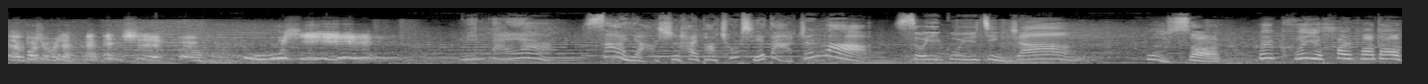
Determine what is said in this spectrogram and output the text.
呃，不是不是，是呼吸。原来呀，萨雅是害怕抽血打针啦，所以过于紧张。哇塞，呃，可以害怕到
